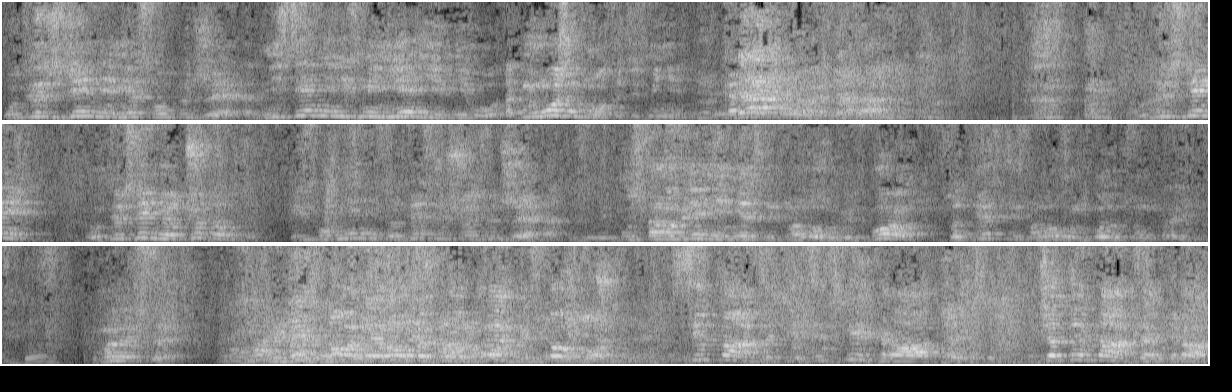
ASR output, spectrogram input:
утверждение местного бюджета, внесение изменений в него. Так мы можем вносить изменения? Да. Утверждение, утверждение учетов исполнения соответствующего бюджета, установление местных налогов и сборов в соответствии с налоговым кодексом Украины. У мене все. Хто не робить проблеми з того? 17 сільських рад, 14 рад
